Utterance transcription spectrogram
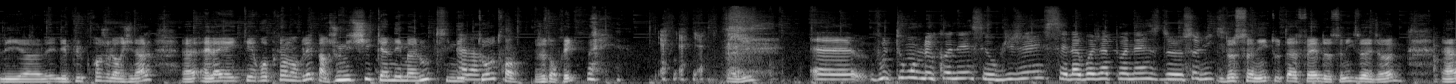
les, euh, les, les plus proches de l'original. Euh, elle a été reprise en anglais par Junichi Kanemaru, qui n'est Alors. autre. Je t'en prie. Vas-y. Euh, vous, tout le monde le connaît, c'est obligé. C'est la voix japonaise de Sonic. De Sonic, tout à fait, de Sonic the Hedgehog. Euh,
